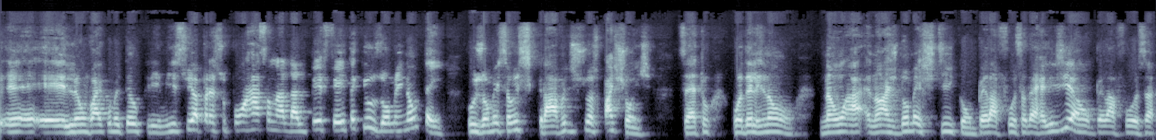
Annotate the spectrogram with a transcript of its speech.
é, é, ele não vai cometer o crime. Isso ia pressupor uma racionalidade perfeita que os homens não têm. Os homens são escravos de suas paixões certo? Quando eles não, não, não as domesticam pela força da religião, pela força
